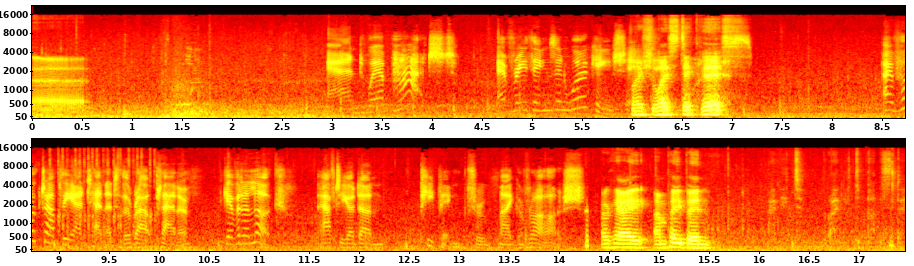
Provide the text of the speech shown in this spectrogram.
Uh... And we're patched. Everything's in working shape. Where shall I stick this? I've hooked up the antenna to the route planner. Give it a look after you're done peeping through my garage. Okay, I'm peeping. I need to, I need to put this down.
